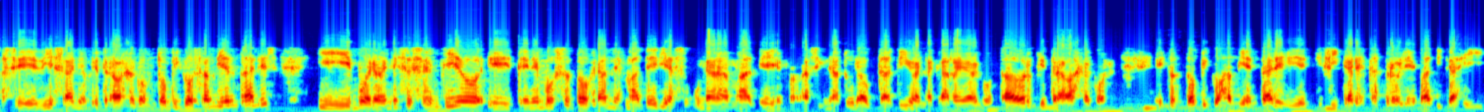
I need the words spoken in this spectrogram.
hace 10 años que trabaja con tópicos ambientales y bueno, en ese sentido eh, tenemos dos grandes materias, una eh, asignatura optativa en la carrera de contador que trabaja con estos tópicos ambientales, identificar estas problemáticas y,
